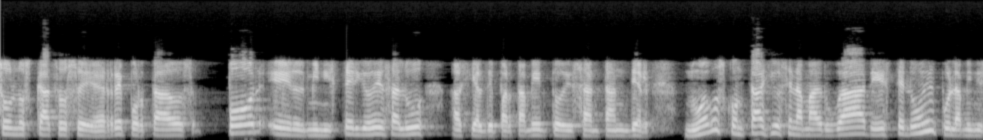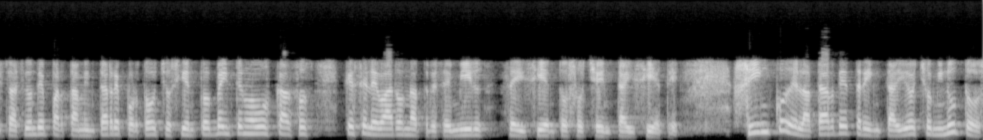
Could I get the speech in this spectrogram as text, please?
son los casos eh, reportados por el Ministerio de Salud hacia el Departamento de Santander. Nuevos contagios en la madrugada de este lunes, pues la Administración Departamental reportó 820 nuevos casos que se elevaron a 13.687. Cinco de la tarde, 38 minutos.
